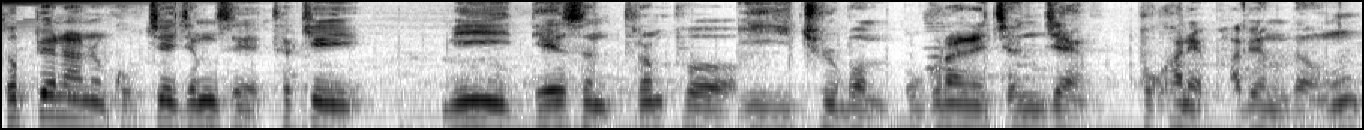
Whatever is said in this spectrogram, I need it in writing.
급변하는 국제 정세, 특히 미 대선 트럼프 이 출범, 우크라이나 전쟁, 북한의 파병 등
